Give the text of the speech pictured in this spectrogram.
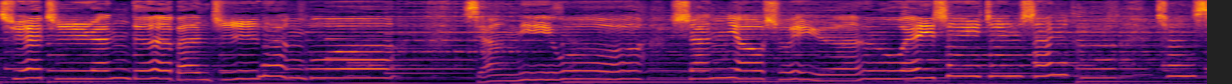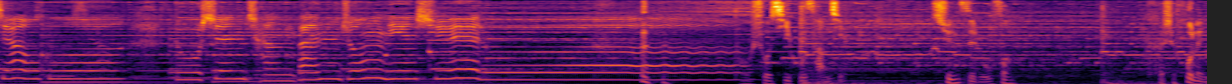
却知人得半指凉薄。想你我，山遥水远，为谁枕山河？尘嚣过，独身长伴中年雪落。都说西湖藏剑，君子如风。可是负了你，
